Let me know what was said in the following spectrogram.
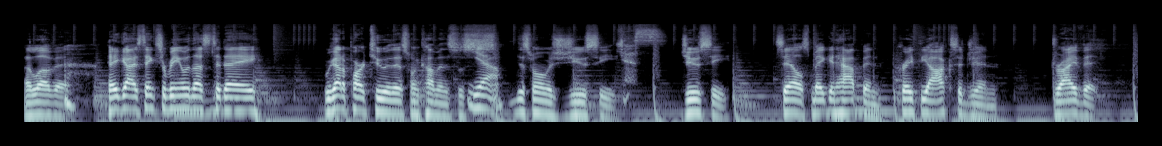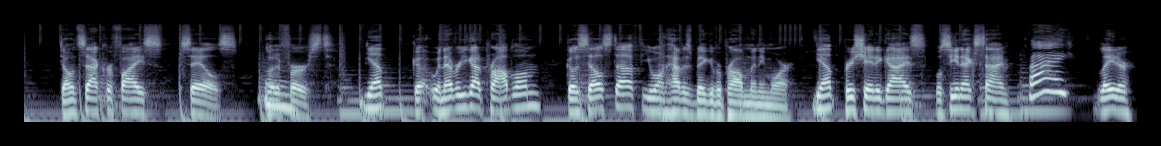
I love it. Hey guys, thanks for being with us today. We got a part two of this one coming. This was Yeah. This one was juicy, yes juicy. Sales, make it happen. Create the oxygen. Drive it. Don't sacrifice sales. Put it Mm. first. yep Go, whenever you got a problem, go sell stuff. You won't have as big of a problem anymore. yep Appreciate it, guys. We'll see you next time. bye Later.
